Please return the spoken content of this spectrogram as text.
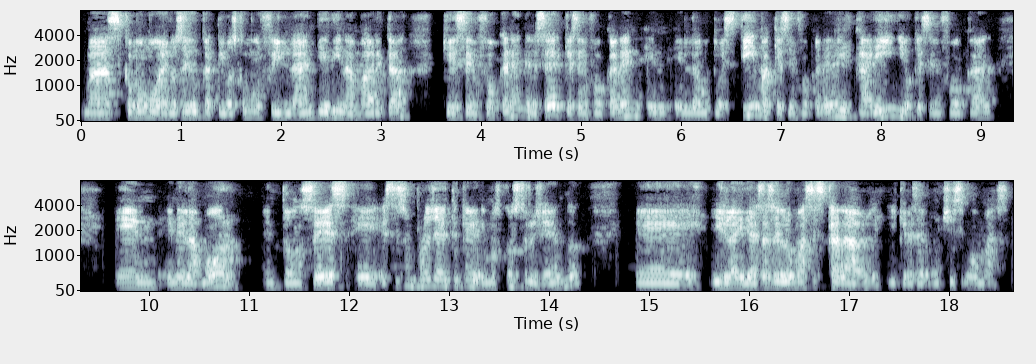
más como modelos educativos como Finlandia y Dinamarca, que se enfocan en el ser, que se enfocan en, en, la autoestima, que se enfocan en el cariño, que se enfocan en, en el amor. Entonces, eh, este es un proyecto que venimos construyendo eh, y la idea es hacerlo más escalable y crecer muchísimo más.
